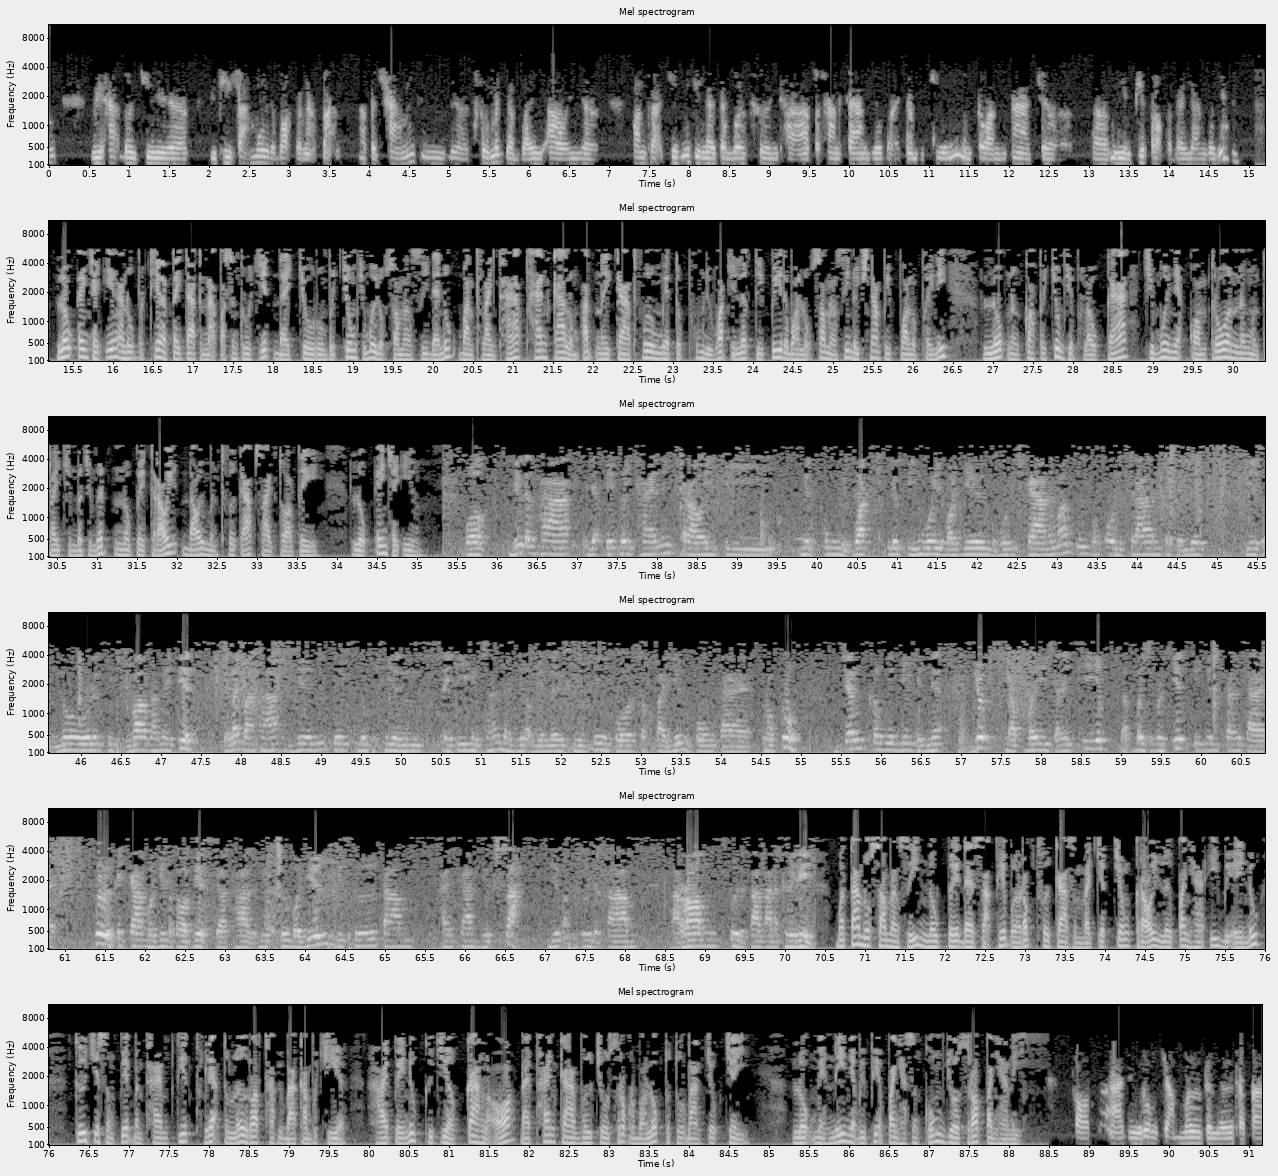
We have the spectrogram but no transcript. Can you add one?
វាហាក់ដូចជា វិធីសាស្ត្រមួយរបស់គណៈបកប្រឆាំងនេះគឺធ្វើមិនដើម្បីឲ្យអន្តរជាតិនេះគេនៅតែមើលឃើញថាស្ថានភាពនយោបាយកម្ពុជានេះមិនទាន់អាច មានភាពប្រក្រតីឡើងវិញលោកអេងឆៃអៀងអនុប្រធានអតីតគណៈបក្សសង្គ្រោះជាតិដែលចូលរួមប្រជុំជាមួយលោកសំរងស៊ីដែលនោះបានថ្លែងថាផែនការលម្អិតនៃការធ្វើមាតុភូមិនិវត្តន៍ជាលើកទី2របស់លោកសំរងស៊ីនៅឆ្នាំ2020នេះលោកនឹងកោះប្រជុំជាផ្លូវការជាមួយអ្នកគាំទ្រនិងមន្ត្រីជំនិតជំនិតនៅពេលក្រោយដោយមិនធ្វើការផ្សាយផ្ទាល់ទេលោកអេងឆៃអៀងព្រោះយើងដឹងថារយៈពេល3ខែនេះក្រោយពី មានភូមិនិវត្តលើកទី1របស់យើង9វិច្ឆិកាហ្នឹងមកគឺបងប្អូនច្រើនតែតែលើកជាសំណួរលើកជាចម្ងល់តាមនេះទៀតចំណុចបានថាយើងដូចលោកប្រធានស្ដីទីមានច្រើនដែលយើងអត់មានលើគ្នាទេព្រោះសុខតែយើងកំពុងតែរងគ្រោះអញ្ចឹងក្នុងនាមយើងជាអ្នកយុទ្ធដើម្បីសេរីភាពដើម្បីសុខជាតិគឺយើងត្រូវតែធ្វើកិច្ចការរបស់យើងបន្តទៀតគេថារបៀបធ្វើរបស់យើងគឺធ្វើតាមផែនការយុទ្ធសាស្ត្រយើងអត់ធ្វើទៅតាម អារម្មណ៍ធ្វើទៅតាមការនឹកឃើញទេបើតាមលោកសំរងស៊ីនៅពេលដែលសហភាពអឺរ៉ុបធ្វើការសម្រេចចិត្តចុងក្រោយលើបញ្ហា EBA នោះគឺជាសម្ពាធបន្ថែមទៀតធ្លាក់ទៅលើរដ្ឋាភិបាលកម្ពុជា ហើយពេលនោះគឺជាឱកាសល្អដែលផែនការវិលចូលស្រុករបស់លោកទទួលបានជោគជ័យលោកមេនីអ្នកវិភាគបញ្ហាសង្គមយល់ស្របបញ្ហានេះក៏អាចរងចាំមើលទៅលើថាតើ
